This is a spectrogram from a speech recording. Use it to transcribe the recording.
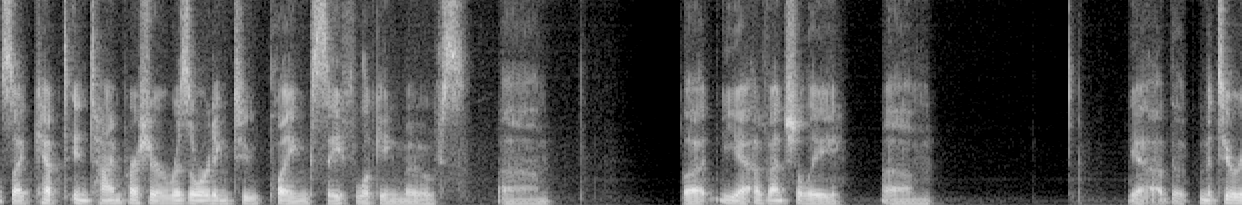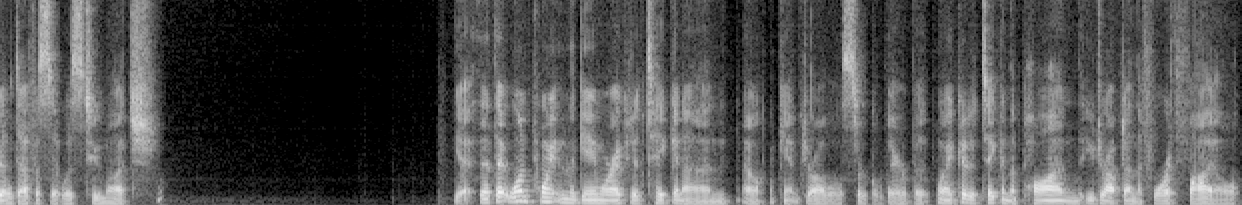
So I kept in time pressure resorting to playing safe looking moves. Um, but yeah, eventually, um, yeah, the material deficit was too much. Yeah, at that one point in the game where I could have taken on, oh, I can't draw a little circle there, but when I could have taken the pawn that you dropped on the fourth file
